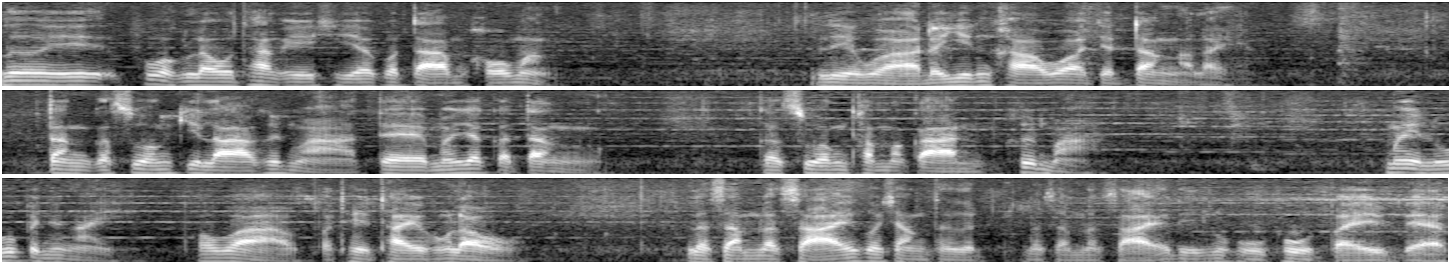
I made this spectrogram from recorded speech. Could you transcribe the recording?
เลยพวกเราทางเอเชียก็ตามเขามั่งเรียกว่าได้ยินข่าวว่าจะตั้งอะไร ตั้งกระทรวงกีฬาขึ้นมา แต่ไม่ยักกระตั้งกระทรวงธรรมการขึ้นมา ไม่รู้เป็นยังไง ราะว่าประเทศไทยของเราละสำละสายก็ช่างเถิดละสำละสายที่หลูกหูพูดไปแบบ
